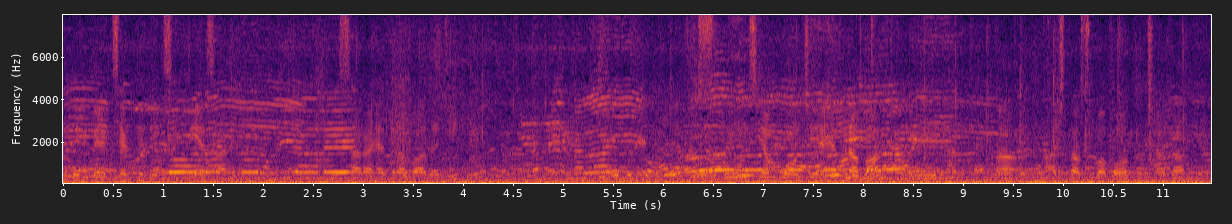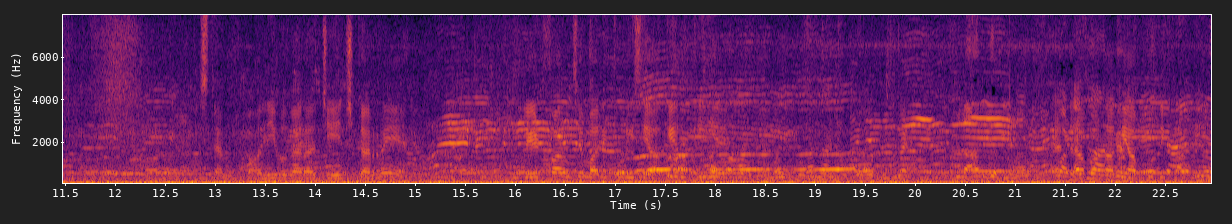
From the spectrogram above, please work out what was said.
मेरी बैक साइड पे देख सकते हैं सारे। सारा हैदराबाद है जी। स्कूल से हम पहुँचे हैं हैदराबाद। हाँ नाश्ता सुबह बहुत अच्छा था। और इस टाइम पानी वगैरह चेंज कर रहे हैं। प्लेटफार्म से हमारी थोड़ी सी आगे रुकी है। हैदराबाद आगे आपको दिखाते हैं।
